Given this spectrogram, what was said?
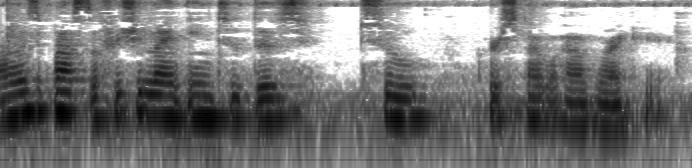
I'm going to pass the fishing line into this two crystal we have right here.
